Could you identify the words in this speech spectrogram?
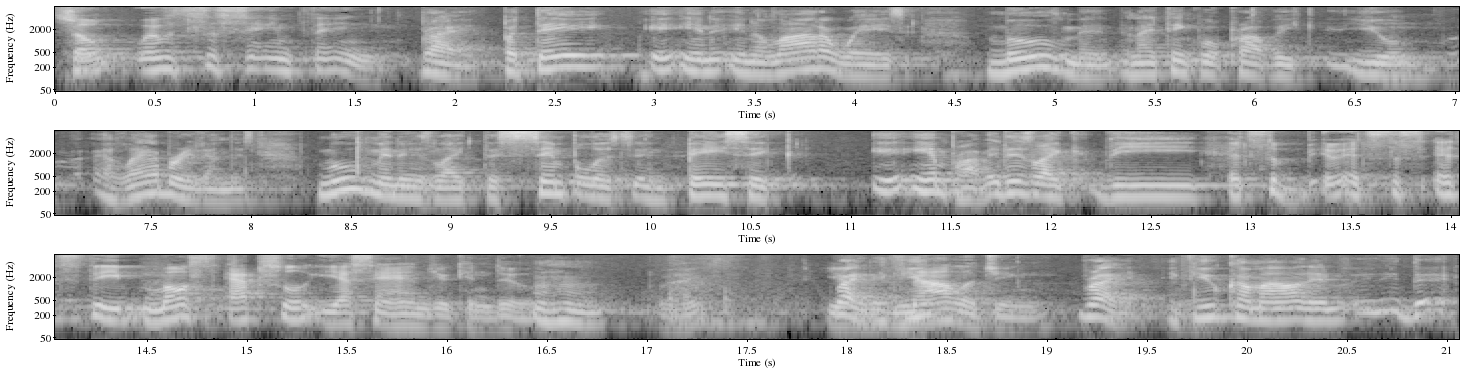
So it was the same thing. Right, but they, in in a lot of ways, movement, and I think we'll probably you elaborate on this. Movement is like the simplest and basic i- improv. It is like the It's the it's the it's the most absolute yes and you can do, right? You're Mm-hmm. Right, if you- acknowledging. right. If you come out and the,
